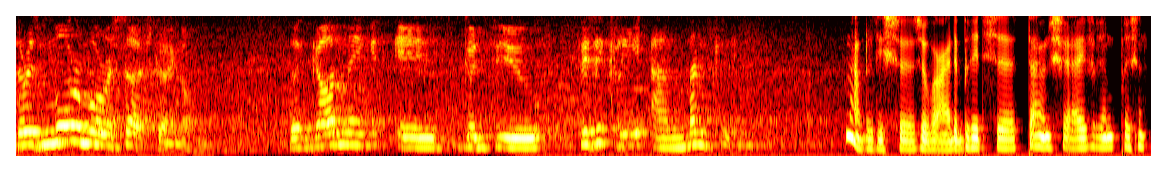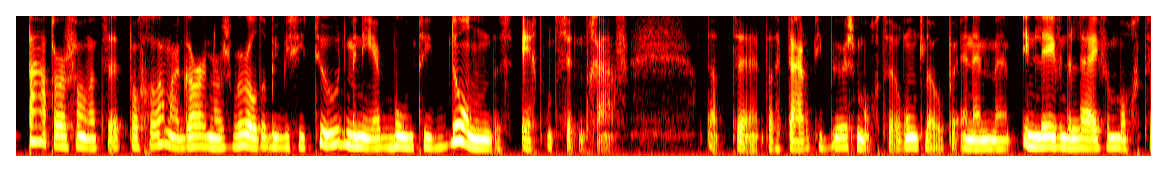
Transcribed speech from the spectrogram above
There is more and more research going on that gardening is good for you physically and mentally. Nou, dat is uh, zowaar de Britse tuinschrijver en presentator van het uh, programma Gardener's World op BBC Two, meneer Bonty Don. Dat is echt ontzettend gaaf. Dat, uh, dat ik daar op die beurs mocht rondlopen en hem in levende lijven mocht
